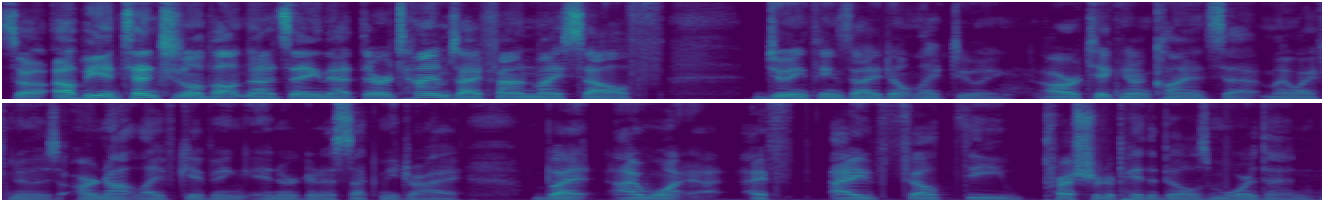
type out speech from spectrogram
So I'll be intentional about not saying that. There are times I found myself doing things that I don't like doing or taking on clients that my wife knows are not life-giving and are going to suck me dry. But I want I I felt the pressure to pay the bills more than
